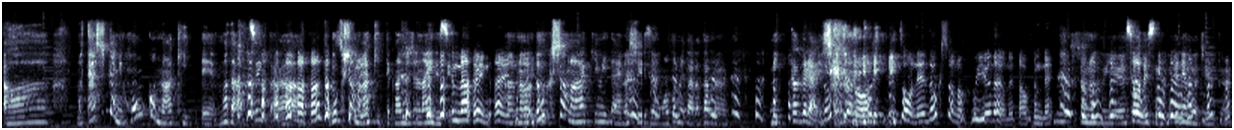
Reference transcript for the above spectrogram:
あー、まあ確かに香港の秋ってまだ暑いから 読書の秋って感じじゃないですよ。ないないあの読書の秋みたいなシーズンを求めたら多分3日ぐらいしかない。そうね読書の冬だよね多分ね。読書の冬、そうですね、冬でも十分。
